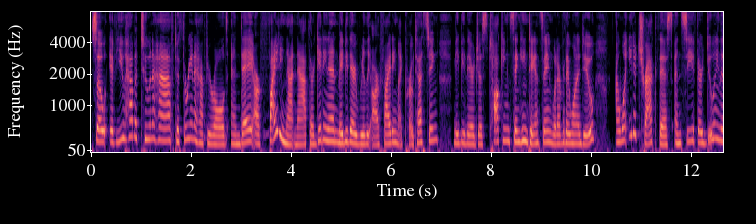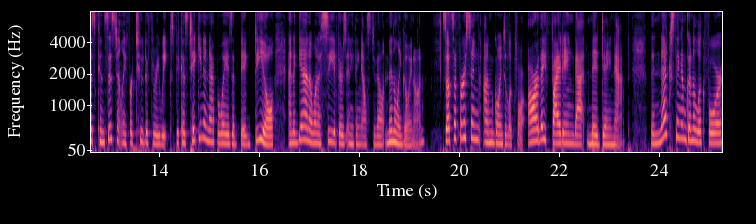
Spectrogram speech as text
So if you have a two and a half to three and a half year old and they are fighting that nap, they're getting in, maybe they really are fighting, like protesting, maybe they're just talking, singing, dancing, whatever they want to do. I want you to track this and see if they're doing this consistently for two to three weeks because taking a nap away is a big deal. And again, I want to see if there's anything else developmentally going on. So that's the first thing I'm going to look for. Are they fighting that midday nap? The next thing I'm going to look for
